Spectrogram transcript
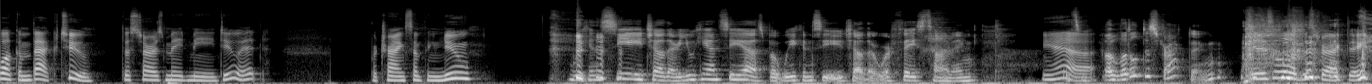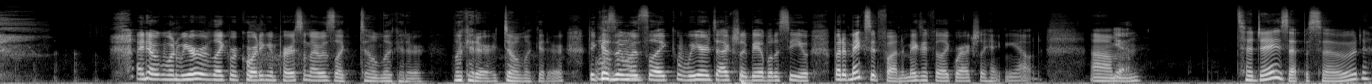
Welcome back to The Stars Made Me Do It. We're trying something new. We can see each other. You can't see us, but we can see each other. We're FaceTiming. Yeah. It's a little distracting. It is a little distracting. I know when we were like recording in person, I was like, don't look at her. Look at her. Don't look at her. Because it was like weird to actually be able to see you. But it makes it fun. It makes it feel like we're actually hanging out. Um, Yeah. Today's episode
